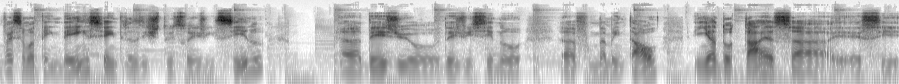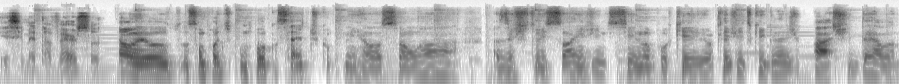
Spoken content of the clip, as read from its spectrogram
vai ser uma tendência entre as instituições de ensino, uh, desde, o, desde o ensino uh, fundamental, em adotar essa, esse, esse metaverso? Não, eu, eu sou um pouco, um pouco cético em relação às instituições de ensino, porque eu acredito que grande parte dela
